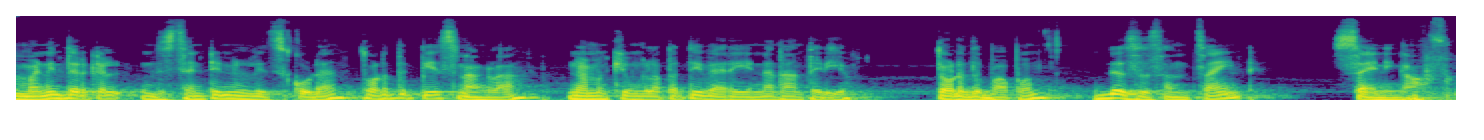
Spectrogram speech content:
மனிதர்கள் இந்த சென்டினலிஸ் கூட தொடர்ந்து பேசுனாங்களா? நமக்கு இவங்களை பற்றி வேறு என்ன தான் தெரியும்? தொடர்ந்து பார்ப்போம். This is ancient signing off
